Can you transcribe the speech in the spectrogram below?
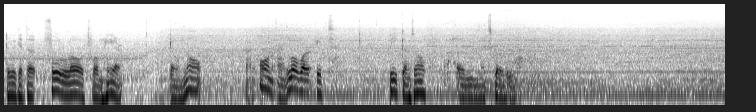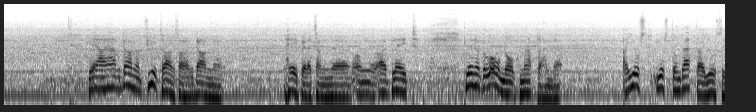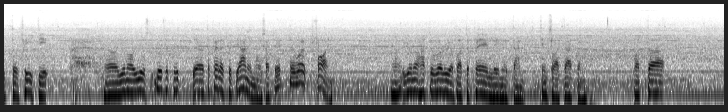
Do we get the full load from here? Don't know. And on and lower it. Beacons off. Um, let's go. Yeah I have done a few times I have done uh, pellets and uh, on I played played on the Lone Oak map and uh, I used used on that I used it to feed the uh, you know use use it with uh, the pellets with the animals. And they, they worked fine. Uh, you don't have to worry about the pay limit and things like that and, but uh,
